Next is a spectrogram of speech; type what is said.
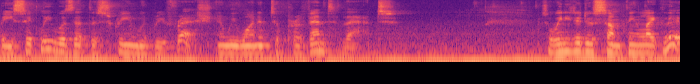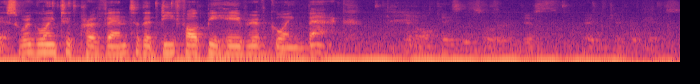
basically was that the screen would refresh, and we wanted to prevent that. So we need to do something like this. We're going to prevent the default behavior of going back. In all cases, or just a particular case?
